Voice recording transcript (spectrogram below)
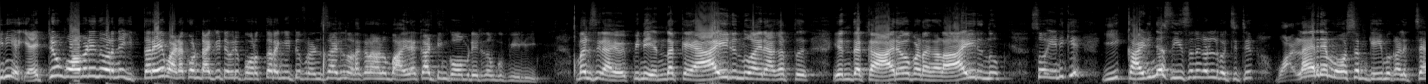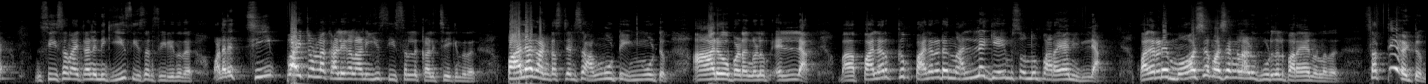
ഇനി ഏറ്റവും കോമഡി എന്ന് പറഞ്ഞാൽ ഇത്രയും വഴക്കുണ്ടാക്കിയിട്ട് അവർ പുറത്തിറങ്ങിയിട്ട് ഫ്രണ്ട്സായിട്ട് നടക്കണ അതിനെക്കാട്ടിയും കോമഡി ആയിട്ട് നമുക്ക് ഫീൽ ചെയ്യും. മനസ്സിലായോ? പിന്നെ എന്തൊക്കെ ആയിരുന്നു അതിനകത്ത്? എന്തൊക്കെ ആരോപണങ്ങളായിരുന്നു? സോ എനിക്ക് ഈ കഴിഞ്ഞ സീസണുകളിൽ വെച്ചിട്ട് വളരെ മോശം ഗെയിം കളിച്ച സീസണായിട്ടാണ് എനിക്ക് ഈ സീസൺ ഫീൽ ചെയ്യുന്നത്. വളരെ ചീപ്പായിട്ടുള്ള കളികളാണ് ഈ സീസണിൽ കളിച്ചിരിക്കുന്നത്. പല കണ്ടസ്റ്റൻസും അങ്ങോട്ടും ഇങ്ങോട്ടും ആരോപണങ്ങളും എല്ലാം. പലർക്കും പലരുടെ നല്ല ഗെയിംസ് ഒന്നും പറയാനില്ല. പലരുടെ മോശം വശങ്ങളാണ് കൂടുതൽ പറയാനുള്ളത്. സത്യമായിട്ടും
